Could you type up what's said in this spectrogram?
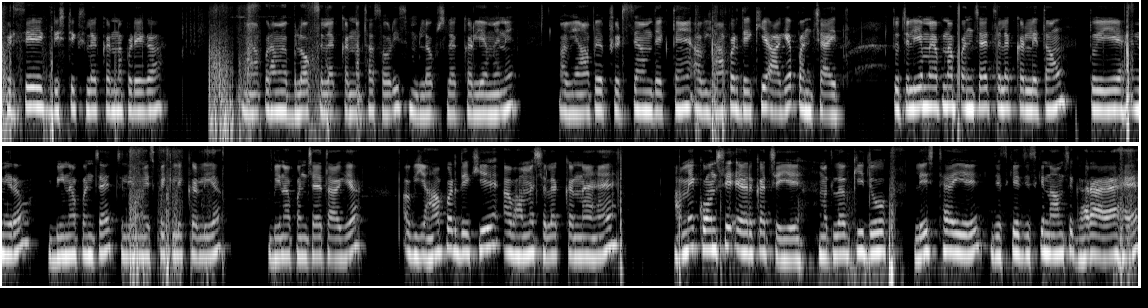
फिर से एक डिस्ट्रिक्ट सेलेक्ट करना पड़ेगा। यहाँ पर हमें ब्लॉक सेलेक्ट करना था। सॉरी ब्लॉक सेलेक्ट कर लिया मैंने। अब यहाँ पे फिर से हम देखते हैं। अब यहाँ पर देखिए आ गया पंचायत। तो चलिए मैं अपना पंचायत सेलेक्ट कर लेता हूँ। तो ये है मेरा बिना पंचायत। चलिए मैं इस पर क्लिक कर लिया। बिना पंचायत आ गया। अब यहाँ पर देखिए, अब हमें सेलेक्ट करना है। हमें कौन से एयर का चाहिए? मतलब कि जो लिस्ट है ये, जिसके जिसके नाम से घर आया है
